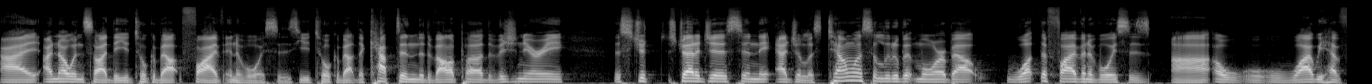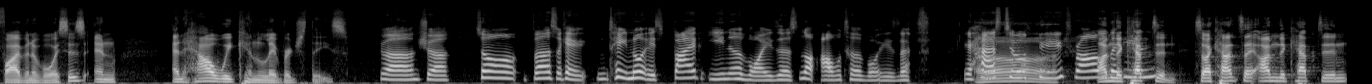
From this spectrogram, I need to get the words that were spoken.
I, I know inside there you talk about five inner voices. You talk about the captain, the developer, the visionary, the st- strategist and the agilist. Tell us a little bit more about what the five inner voices are, or, or why we have five inner voices, and and how we can leverage these. Sure, sure. So first, okay, take note. It's five inner voices, not outer voices. It has ah, to be from. I'm the, the captain, so I can't say I'm the captain.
